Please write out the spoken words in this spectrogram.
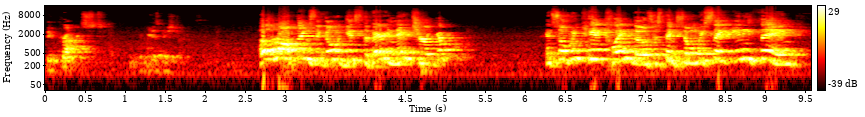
through Christ, who gives me strength. Those are all things that go against the very nature of God. And so we can't claim those as things. So when we say anything,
